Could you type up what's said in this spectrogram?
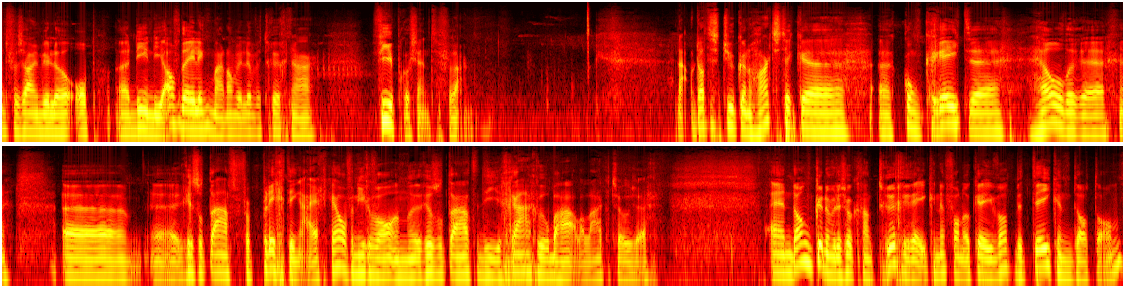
verzuim willen op uh, die en die afdeling, maar dan willen we terug naar 4% verzuim. Nou, dat is natuurlijk een hartstikke concrete, heldere resultaatverplichting eigenlijk. Hè? Of in ieder geval een resultaat die je graag wil behalen, laat ik het zo zeggen. En dan kunnen we dus ook gaan terugrekenen van oké, wat betekent dat dan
